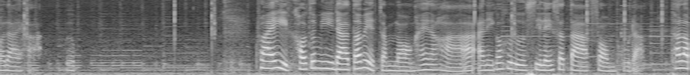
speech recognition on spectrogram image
ก็ได้ค่ะปึ๊บ try it เขาจะมี database จำลองให้นะคะ อันนี้ก็คือ select star from product ถ้าเรา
